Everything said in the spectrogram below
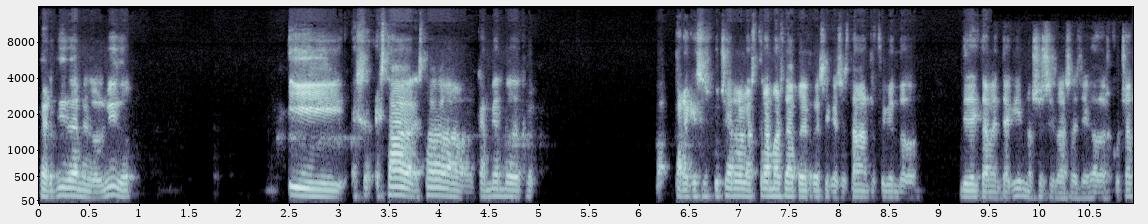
perdida en el olvido y está, está cambiando de, para que se escucharan las tramas de APRS que se estaban recibiendo directamente aquí. No sé si las has llegado a escuchar,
